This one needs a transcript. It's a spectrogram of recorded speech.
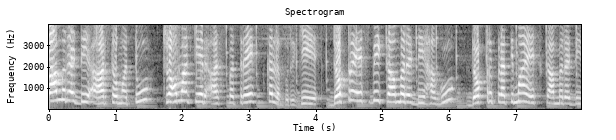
ಕಾಮರೆಡ್ಡಿ ಆರ್ತೋ ಮತ್ತು ಟ್ರಾಮಾ ಕೇರ್ ಆಸ್ಪತ್ರೆ, Kalaburagi. Doctor S B Kamareddy ಹಾಗೂ ಡಾಕ್ಟರ್ ಪ್ರತಿಮಾ ಎಸ್ ಕಾಮರೆಡ್ಡಿ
